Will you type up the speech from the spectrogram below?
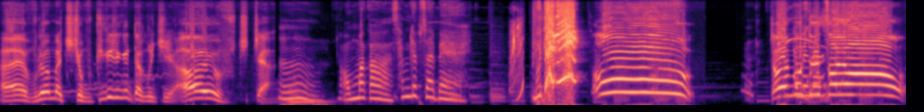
아, 우리 엄마 진짜 웃기게 생겼다, 그치? 아유, 진짜. 응 엄마가 삼겹살배 오! 잘못했어요!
